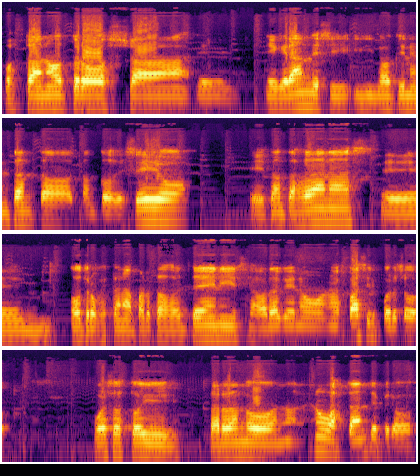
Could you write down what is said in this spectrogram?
o, están otros ya eh, grandes y, y, no tienen tanta, tanto deseo eh, tantas ganas, eh, otros que están apartados del tenis, la verdad que no, no es fácil, por eso, por eso estoy tardando, no, no, bastante, pero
